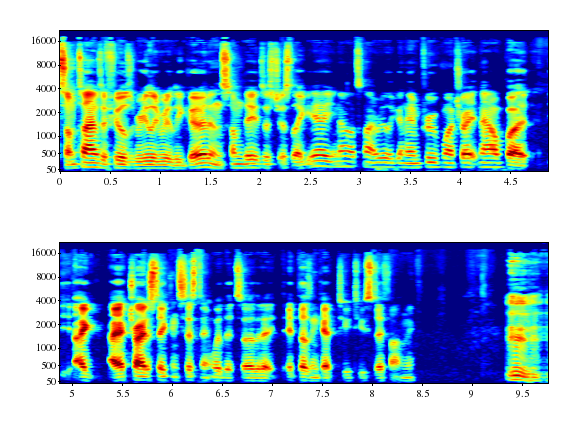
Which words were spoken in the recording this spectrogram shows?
sometimes it feels really really good and some days it's just like yeah you know it's not really going to improve much right now but i i try to stay consistent with it so that it, it doesn't get too too stiff on me mm.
